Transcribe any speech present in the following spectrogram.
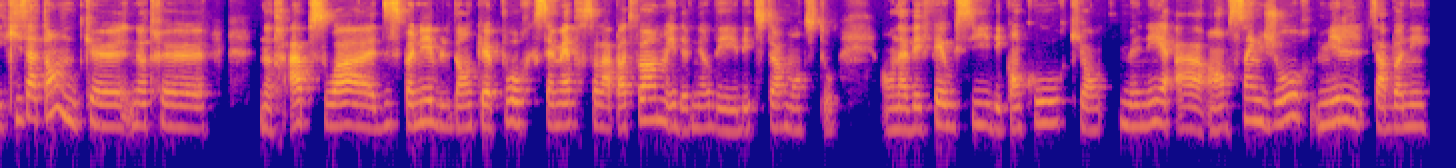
et qui attendent que notre, notre app soit disponible donc pour se mettre sur la plateforme et devenir des, des tuteurs Mon Tuto. On avait fait aussi des concours qui ont mené à, en cinq jours, 1000 abonnés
